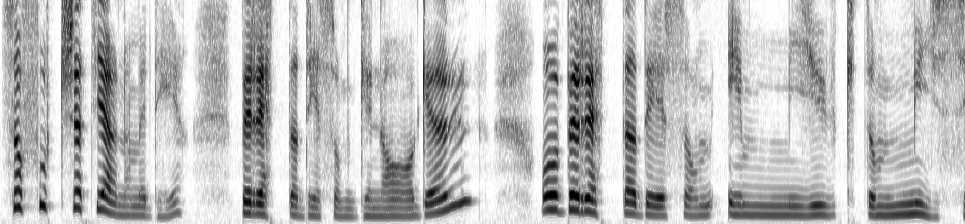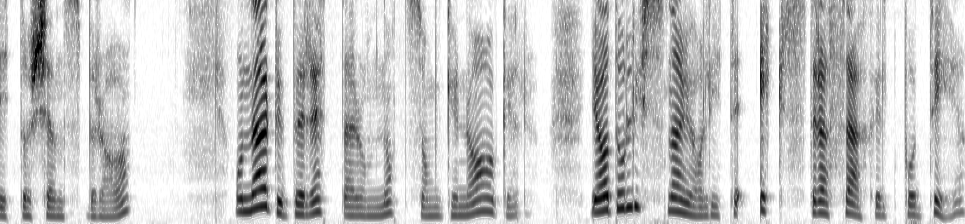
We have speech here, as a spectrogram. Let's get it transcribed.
Så fortsätt gärna med det. Berätta det som gnager och berätta det som är mjukt och mysigt och känns bra. Och när du berättar om något som gnager, ja då lyssnar jag lite extra särskilt på det.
